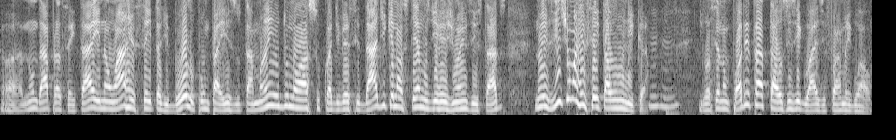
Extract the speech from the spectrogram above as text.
Uh, não dá para aceitar e não há receita de bolo para um país do tamanho do nosso, com a diversidade que nós temos de regiões e estados. Não existe uma receita única. Uhum. Você não pode tratar os desiguais de forma igual.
